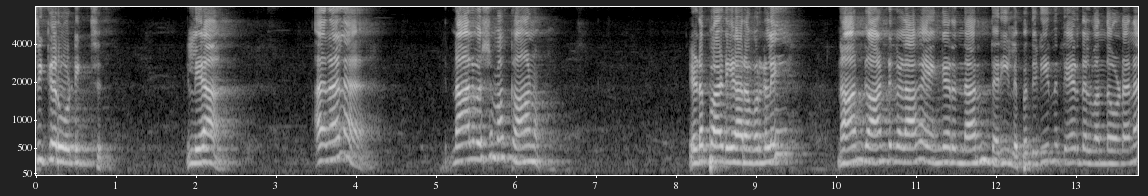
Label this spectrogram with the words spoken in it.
ஸ்டிக்கர் ஓட்டிக்குச்சு. இல்லையா? அதனால் நாலு வருஷமாக காணும். எடப்பாடியார் அவர்களே நான்கு ஆண்டுகளாக எங்கே இருந்தாருன்னு தெரியல. இப்போ திடீர்னு தேர்தல் வந்த உடனே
